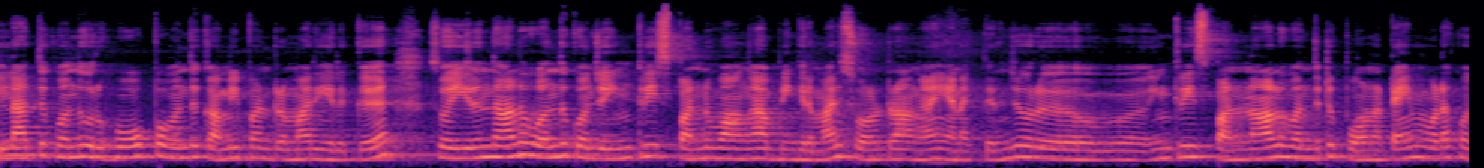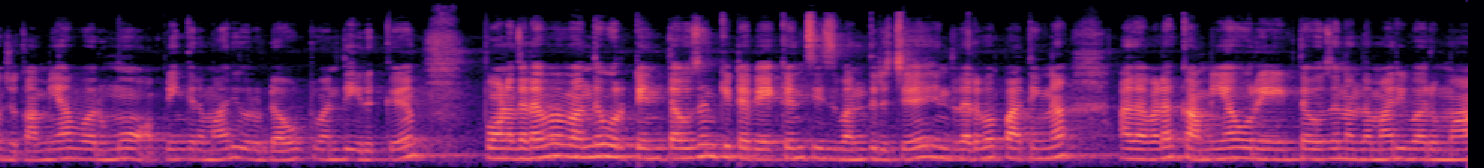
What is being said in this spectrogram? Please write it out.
எல்லாத்துக்கும் வந்து ஒரு ஹோப்பை வந்து கம்மி பண்ணுற மாதிரி இருக்குது ஸோ இருந்தாலும் வந்து கொஞ்சம் இன்க்ரீஸ் பண்ணுவாங்க அப்படிங்கிற மாதிரி சொல்கிறாங்க எனக்கு தெரிஞ்ச ஒரு இன்க்ரீஸ் பண்ணாலும் வந்துட்டு போன டைம் விட கொஞ்சம் கம்மியாக வருமோ அப்படிங்கிற மாதிரி ஒரு டவுட் வந்து இருக்குது போன தடவை வந்து ஒரு டென் தௌசண்ட் கிட்ட வேக்கன்சிஸ் வந்துருச்சு. இந்த தடவை பார்த்திங்கன்னா அதை விட கம்மியாக ஒரு எயிட் தௌசண்ட் அந்த மாதிரி வருமா?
